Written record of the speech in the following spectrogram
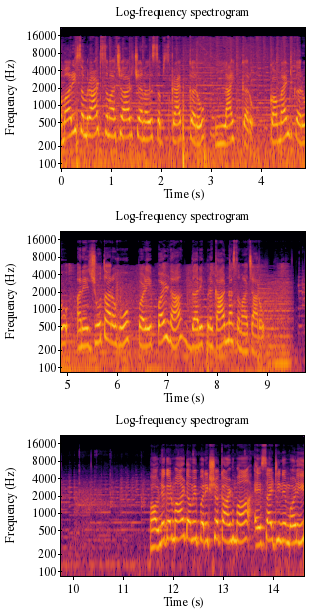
અમારી સમ્રાટ સમાચાર ચેનલ સબસ્ક્રાઇબ કરો લાઈક કરો, કોમેન્ટ કરો અને જોતા રહો પળે પળના દરેક પ્રકારના સમાચારો. ભાવનગરમાં ડમી પરીક્ષા કાંડમાં એસઆઈટીને મળી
